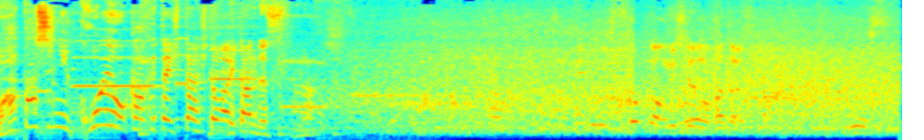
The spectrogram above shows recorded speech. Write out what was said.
私に声をかけてきた人がいたんです。どっかお店の方ですか？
